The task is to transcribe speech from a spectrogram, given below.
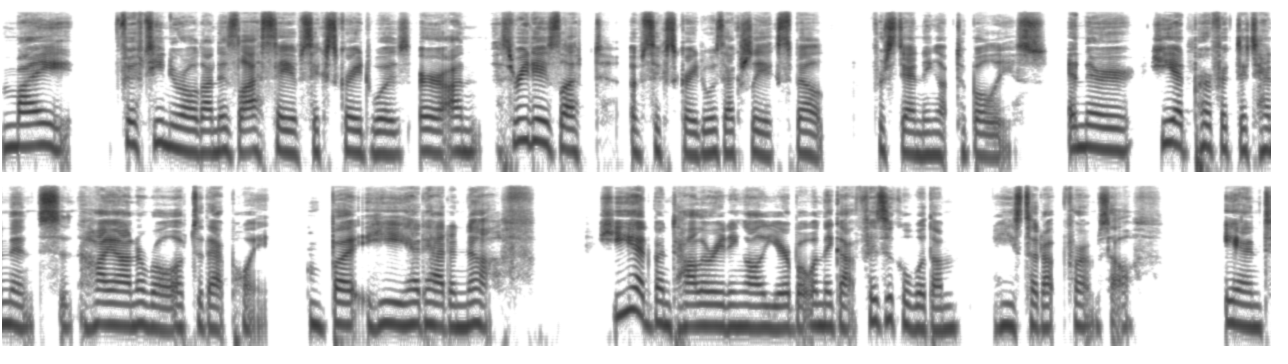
my 15 year old on his last day of sixth grade was, or on three days left of sixth grade, was actually expelled for standing up to bullies. And there, he had perfect attendance, high honor roll up to that point but he had had enough. He had been tolerating all year, but when they got physical with him, he stood up for himself. And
